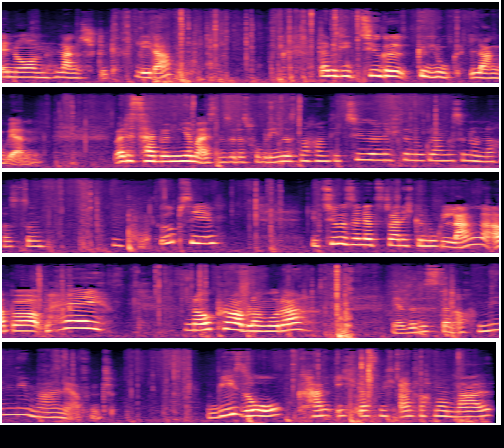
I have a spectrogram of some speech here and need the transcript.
enorm, langes Stück Leder. Damit die Zügel genug lang werden. Weil das ist halt bei mir meistens so das Problem, dass nachher die Zügel nicht genug lang sind und nachher ist so. Hm, upsi. Die Zügel sind jetzt zwar nicht genug lang, aber hey, no problem, oder? Ja, also das ist dann auch minimal nervend. Wieso kann ich das nicht einfach normal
